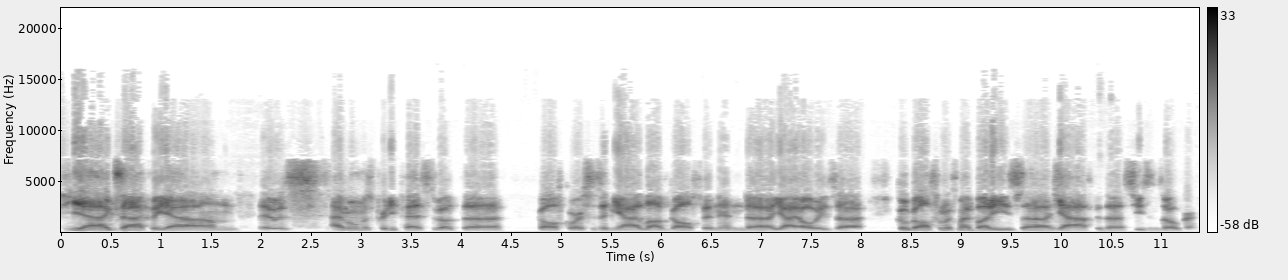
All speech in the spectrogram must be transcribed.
Yeah, exactly. Yeah, um, it was. Everyone was pretty pissed about the golf courses, and yeah, I love golfing, and uh, yeah, I always uh, go golfing with my buddies. Uh, yeah, after the season's over.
